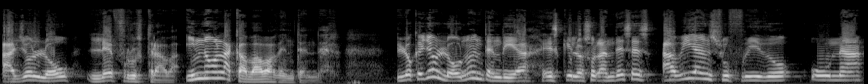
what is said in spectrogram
a John Lowe le frustraba y no la acababa de entender. Lo que John Lowe no entendía es que los holandeses habían sufrido una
